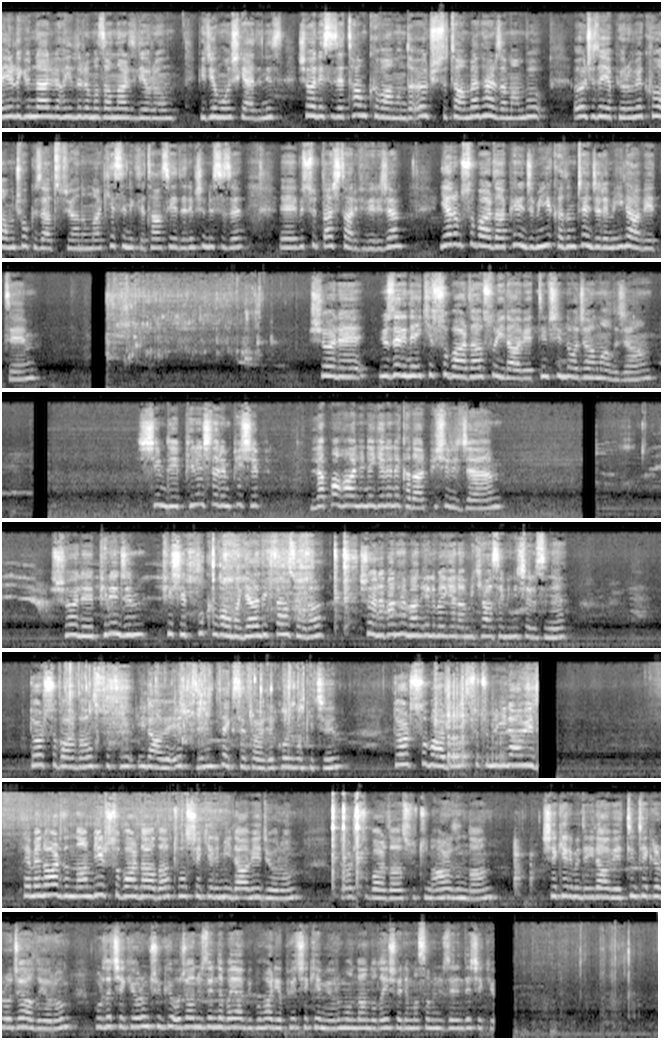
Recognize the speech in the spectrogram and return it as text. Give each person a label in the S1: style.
S1: Hayırlı günler ve hayırlı Ramazanlar diliyorum. Videoma hoş geldiniz. Şöyle size tam kıvamında ölçüsü tam. Ben her zaman bu ölçüde yapıyorum ve kıvamı çok güzel tutuyor hanımlar. Kesinlikle tavsiye ederim. Şimdi size e, bir sütlaç tarifi vereceğim. Yarım su bardağı pirincimi yıkadım. Tencereme ilave ettim. Şöyle üzerine 2 su bardağı su ilave ettim. Şimdi ocağıma alacağım. Şimdi pirinçlerim pişip lapa haline gelene kadar pişireceğim. Şöyle pirincim pişip bu kıvama geldikten sonra şöyle ben hemen elime gelen bir kasemin içerisine 4 su bardağı sütü ilave ettim. Tek seferde koymak için. 4 su bardağı sütümü ilave edeceğim. Hemen ardından 1 su bardağı da toz şekerimi ilave ediyorum. 4 su bardağı sütün ardından şekerimi de ilave ettim. Tekrar ocağa alıyorum. Burada çekiyorum çünkü ocağın üzerinde bayağı bir buhar yapıyor. Çekemiyorum. Ondan dolayı şöyle masamın üzerinde çekiyorum.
